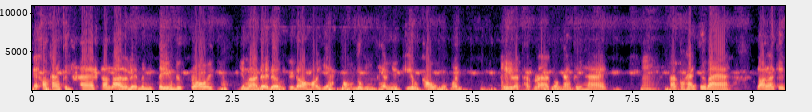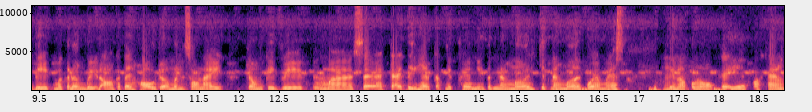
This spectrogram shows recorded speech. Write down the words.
cái khó khăn thứ hai đó là để mình tìm được rồi. Nhưng mà để đơn vị đó họ gia công đúng theo những cái yêu cầu của mình thì là thật là khó khăn thứ hai. Ừ. và khó khăn thứ ba đó là cái việc mà cái đơn vị đó có thể hỗ trợ mình sau này trong cái việc mà sẽ cải tiến hay cập nhật thêm những tính năng mới chức năng mới của LMS thì nó cũng là một cái khó khăn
